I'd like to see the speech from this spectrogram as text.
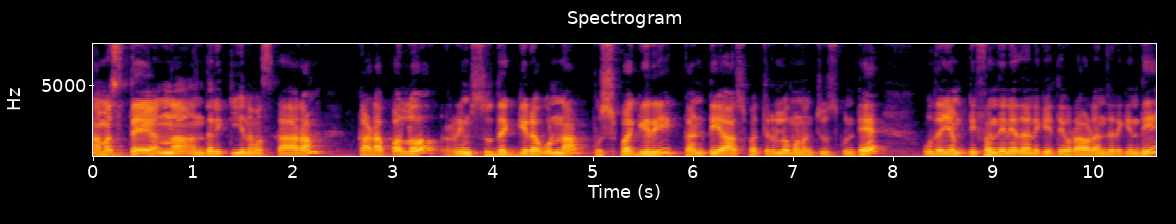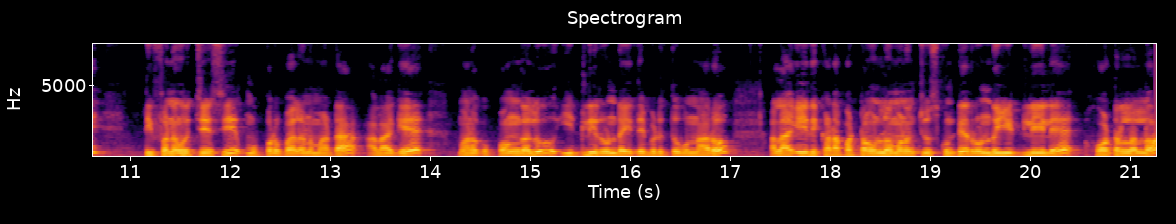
నమస్తే అన్న అందరికీ నమస్కారం. కడపలో రిమ్స్ దగ్గర ఉన్న పుష్పగిరి కంటి ఆసుపత్రిలో మనం చూసుకుంటే ఉదయం టిఫిన్ తినేదానికైతే రావడం జరిగింది. టిఫిన్ వచ్చేసి ముప్పై రూపాయలు అనమాట అలాగే మనకు పొంగలు ఇడ్లీ రెండు అయితే పెడుతూ ఉన్నారు. అలాగే ఇది కడప టౌన్లో మనం చూసుకుంటే రెండు ఇడ్లీలే హోటళ్ళలో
